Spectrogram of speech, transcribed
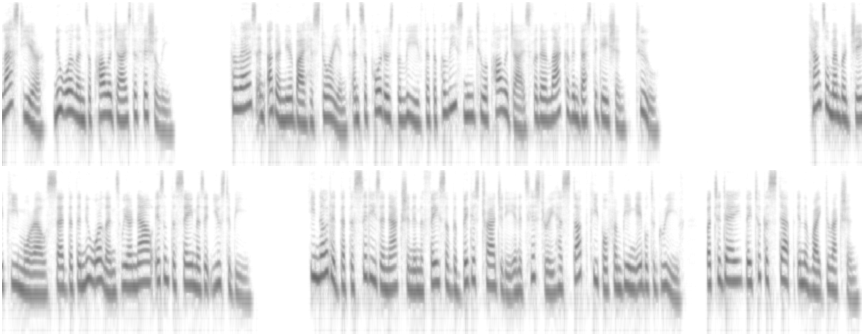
Last year, New Orleans apologized officially. Perez and other nearby historians and supporters believe that the police need to apologize for their lack of investigation, too. Councilmember J.P. Morrell said that the New Orleans we are now isn't the same as it used to be. He noted that the city's inaction in the face of the biggest tragedy in its history has stopped people from being able to grieve, but today they took a step in the right direction.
